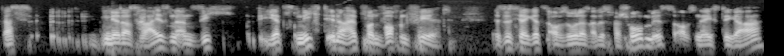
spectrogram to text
dass äh, mir das Reisen an sich jetzt nicht innerhalb von Wochen fehlt. Es ist ja jetzt auch so, dass alles verschoben ist aufs nächste Jahr.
